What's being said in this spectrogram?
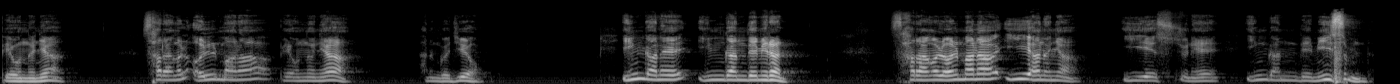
배웠느냐? 사랑을 얼마나 배웠느냐 하는 거지요. 인간의 인간됨이란 사랑을 얼마나 이해하느냐 이해 수준의 인간됨이 있습니다.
